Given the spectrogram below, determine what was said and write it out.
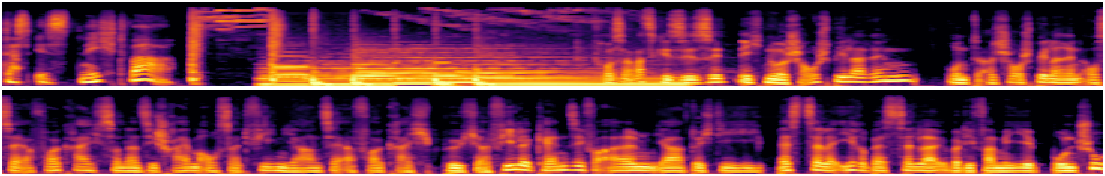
das ist nicht wahr. Frau Sawatzki, Sie sind nicht nur Schauspielerin und als Schauspielerin auch sehr erfolgreich, sondern Sie schreiben auch seit vielen Jahren sehr erfolgreich Bücher. Viele kennen Sie vor allem ja durch die Bestseller, Ihre Bestseller über die Familie Bundschuh.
